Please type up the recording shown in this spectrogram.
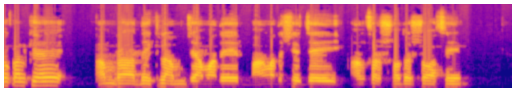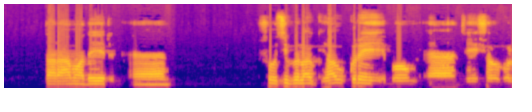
গতকালকে আমরা দেখলাম যে আমাদের বাংলাদেশের যে আনসার সদস্য আছে, তারা আমাদের সচিবালয় ঘেরাও করে এবং যে সকল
